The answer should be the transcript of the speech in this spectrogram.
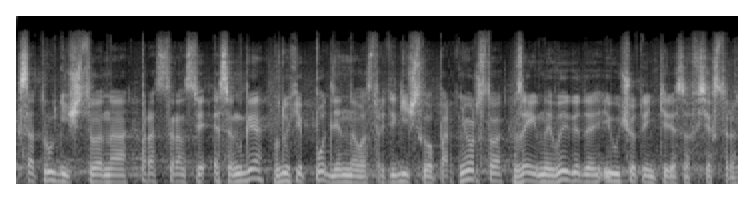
сотрудничество на пространстве СНГ в духе подлинного стратегического партнерства, взаимной выгоды и учета интересов всех стран.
